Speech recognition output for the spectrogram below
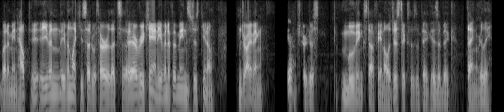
But I mean, help even even like you said with her. That's wherever you can, even if it means just you know driving. Yeah, I'm sure just moving stuff. You know, logistics is a big is a big thing, really.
